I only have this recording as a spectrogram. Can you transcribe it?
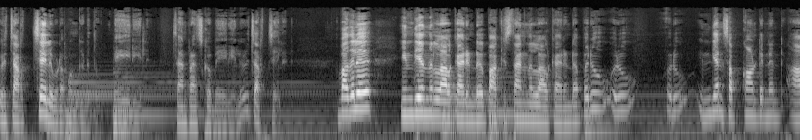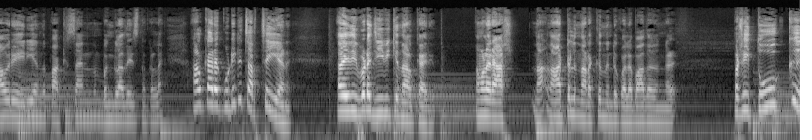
ഒരു ചർച്ചയിൽ ഇവിടെ പങ്കെടുത്തു. ഏരിയയിൽ സാൻ ഫ്രാൻസിസ്കോ ബേ ഒരു ചർച്ചയിൽ. അപ്പോൾ അതിൽ ഇന്ത്യ എന്നുള്ള ആൾക്കാരുണ്ട് പാകിസ്ഥാൻ എന്നുള്ള ആൾക്കാരുണ്ട്. അപ്പോൾ ഒരു ഒരു ഒരു ഇന്ത്യൻ സബ് കോണ്ടിനെന്റ് ആ ഒരു ഏരിയ എന്ന് പാകിസ്ഥാനിൽ നിന്നും ബംഗ്ലാദേശിൽ നിന്നൊക്കെയുള്ള ആൾക്കാരെ കൂട്ടിയിട്ട് ചർച്ച ചെയ്യാണ്. അതായത് ഇവിടെ ജീവിക്കുന്ന ആൾക്കാർ നമ്മളെ രാഷ്ട്ര നാട്ടിൽ നടക്കുന്നുണ്ട് കൊലപാതകങ്ങൾ. പക്ഷേ ഈ തോക്ക്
